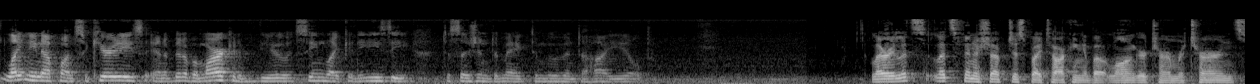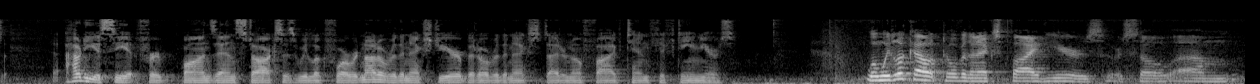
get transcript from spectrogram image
lightening up on securities and a bit of a market view, it seemed like an easy decision to make to move into high yield. Larry, let's let's finish up just by talking about longer term returns. How do you see it for bonds and stocks as we look forward, not over the next year, but over the next, I don't know, 5, 10, 15 years? When we look out over the next five years or so, um,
